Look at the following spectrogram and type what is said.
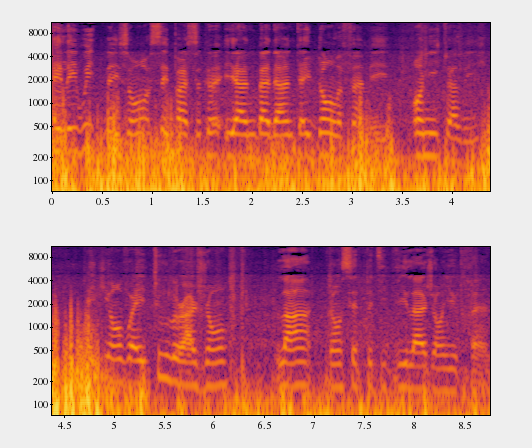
Et les huit maisons, c'est parce qu'il y a une badante dans la famille en Italie et qui envoyait tout leur argent là, dans cette petite village en Ukraine.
